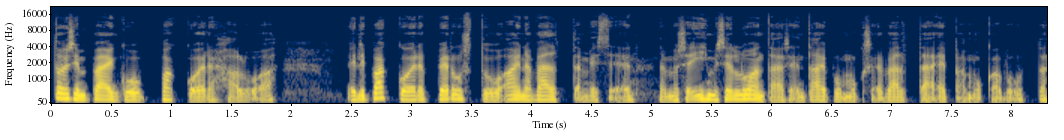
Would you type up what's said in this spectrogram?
toisinpäin kuin pakkoire haluaa. Eli pakkoire perustuu aina välttämiseen, tämmöiseen ihmisen luontaiseen taipumukseen välttää epämukavuutta.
